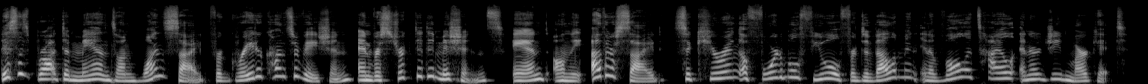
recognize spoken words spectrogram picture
This has brought demands on one side for greater conservation and restricted emissions, and on the other side, securing affordable fuel for development in a volatile energy market.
